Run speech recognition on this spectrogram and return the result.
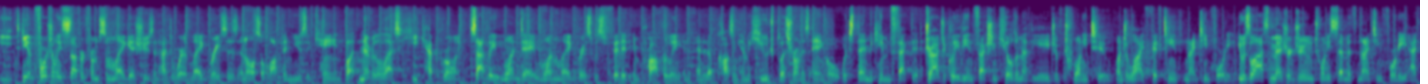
eat. He unfortunately suffered suffered from some leg issues and had to wear leg braces and also often use a cane, but nevertheless, he kept growing. Sadly, one day, one leg brace was fitted improperly and ended up causing him a huge blister on his ankle, which then became infected. Tragically, the infection killed him at the age of 22 on July 15, 1940. He was last measured June 27, 1940 at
